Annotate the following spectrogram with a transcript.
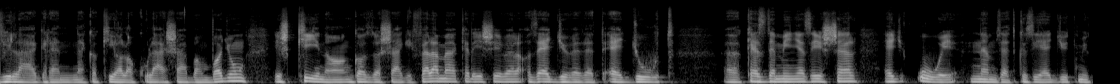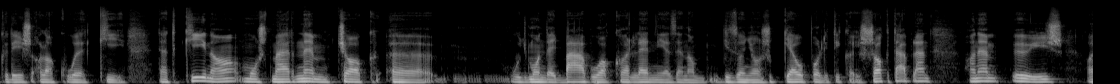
világrendnek a kialakulásában vagyunk, és Kína gazdasági felemelkedésével az egyövezet egy út kezdeményezéssel egy új nemzetközi együttműködés alakul ki. Tehát Kína most már nem csak úgymond egy bábú akar lenni ezen a bizonyos geopolitikai saktáblán, hanem ő is a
